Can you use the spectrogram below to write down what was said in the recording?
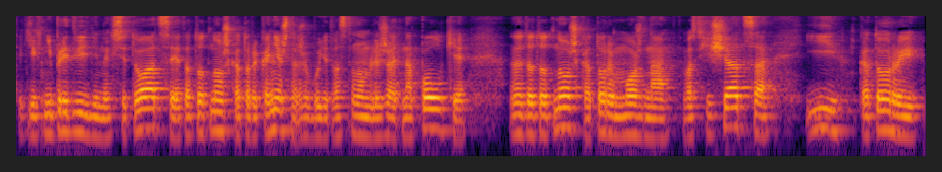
таких непредвиденных ситуаций. Это тот нож, который, конечно же, будет в основном лежать на полке, но это тот нож, которым можно восхищаться и который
